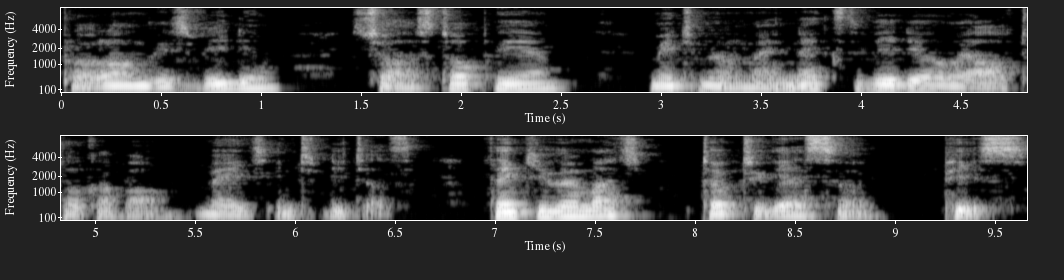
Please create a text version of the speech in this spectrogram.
prolong this video. So I'll stop here meet me on my next video where I'll talk about merge into details. Thank you very much. Talk to you guys soon. Peace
